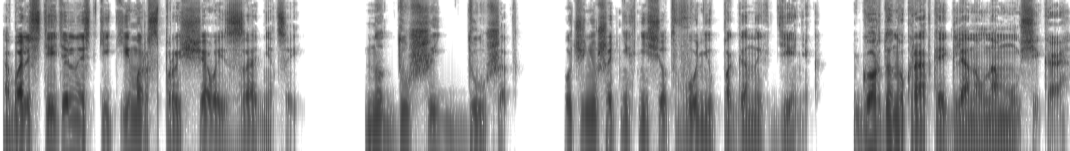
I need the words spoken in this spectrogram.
Обольстительность кикимор с прыщавой задницей. Но душить душат. Очень уж от них несет вонью поганых денег. Гордон украдкой глянул на Мусика,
